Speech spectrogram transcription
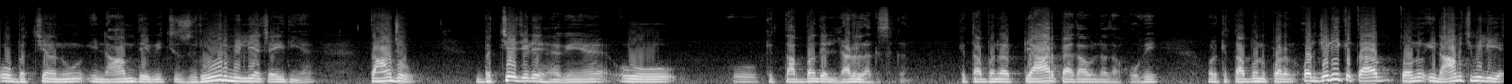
ਉਹ ਬੱਚਿਆਂ ਨੂੰ ਇਨਾਮ ਦੇ ਵਿੱਚ ਜ਼ਰੂਰ ਮਿਲਣੀਆਂ ਚਾਹੀਦੀਆਂ ਤਾਂ ਜੋ ਬੱਚੇ ਜਿਹੜੇ ਹੈਗੇ ਆ ਉਹ ਉਹ ਕਿਤਾਬਾਂ ਦੇ ਲੜ ਲੱਗ ਸਕਣ। ਕਿਤਾਬਾਂ ਨਾਲ ਪਿਆਰ ਪੈਦਾ ਉਹਨਾਂ ਦਾ ਹੋਵੇ ਔਰ ਕਿਤਾਬਾਂ ਨੂੰ ਪੜ੍ਹਨ। ਔਰ ਜਿਹੜੀ ਕਿਤਾਬ ਤੁਹਾਨੂੰ ਇਨਾਮ 'ਚ ਮਿਲੀ ਹੈ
